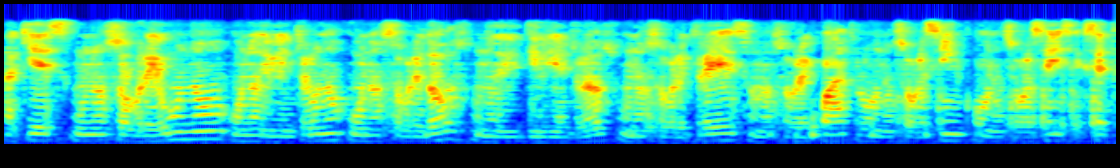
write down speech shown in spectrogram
Aquí es 1 sobre 1, 1 dividido entre 1, 1 sobre 2, 1 dividido entre 2, 1 sobre 3, 1 sobre 4, 1 sobre 5, 1 sobre 6, etc.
